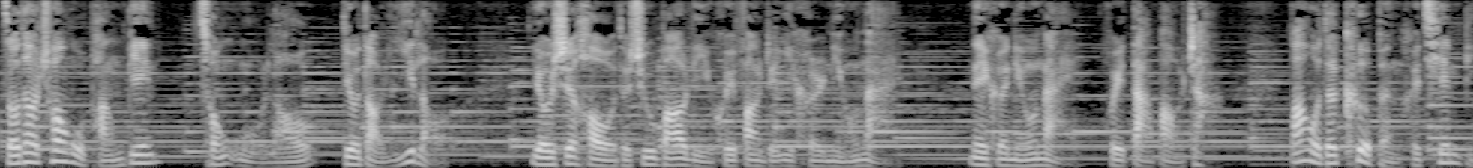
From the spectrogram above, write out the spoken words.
走到窗户旁边，从五楼丢到一楼。有时候我的书包里会放着一盒牛奶，那盒牛奶会大爆炸，把我的课本和铅笔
